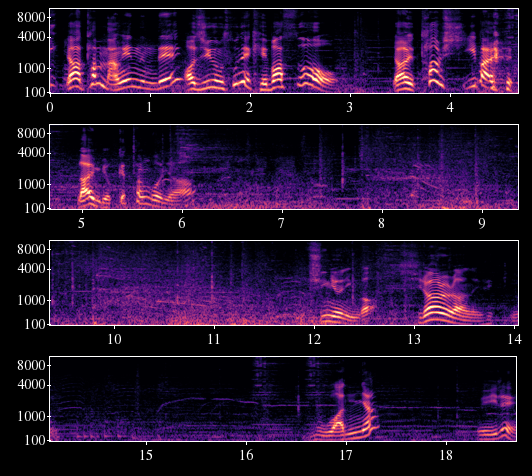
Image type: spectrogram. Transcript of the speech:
이씨. 야, 탑 망했는데? 아, 지금 손에 개 봤어. 야, 이탑 씨발 라인 몇 개 탄 거냐? 미친년인가? 지랄을 하네, 이 새끼. 뭐 왔냐? 왜 이래?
